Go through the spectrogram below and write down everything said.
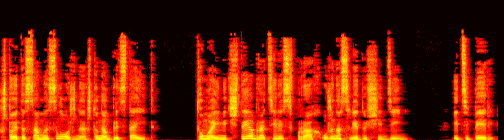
что это самое сложное, что нам предстоит, то мои мечты обратились в прах уже на следующий день. И теперь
